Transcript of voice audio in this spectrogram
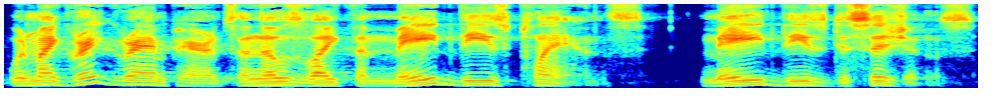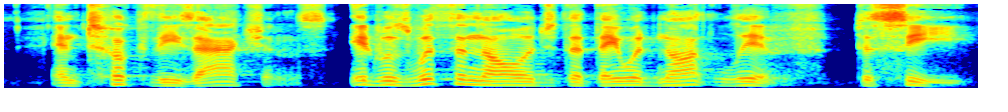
When my great grandparents and those like them made these plans, made these decisions, and took these actions, it was with the knowledge that they would not live to see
